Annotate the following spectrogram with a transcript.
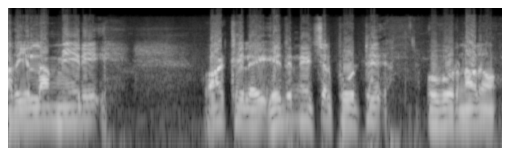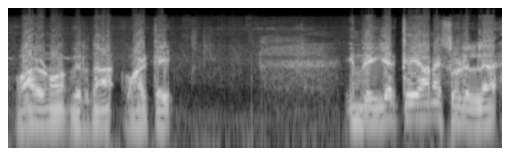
அதையெல்லாம் மீறி வாழ்க்கையில் எதிர்நீச்சல் போட்டு ஒவ்வொரு நாளும் வாழணுங்கிறது தான் வாழ்க்கை. இந்த இயற்கையான சூழலில்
